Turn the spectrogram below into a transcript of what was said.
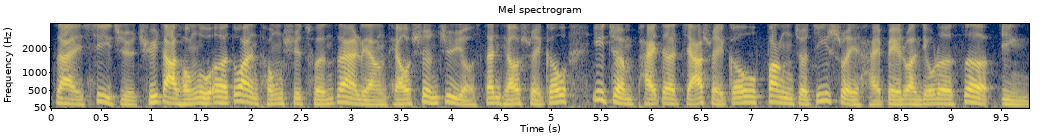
在汐止区大同路二段，同时存在两条甚至有三条水沟，一整排的假水沟放着积水，还被乱丢垃圾，引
